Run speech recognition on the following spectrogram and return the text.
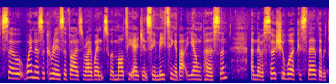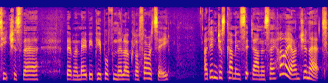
So, when as a careers advisor I went to a multi agency meeting about a young person, and there were social workers there, there were teachers there, there were maybe people from the local authority, I didn't just come in, sit down, and say, Hi, I'm Jeanette.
